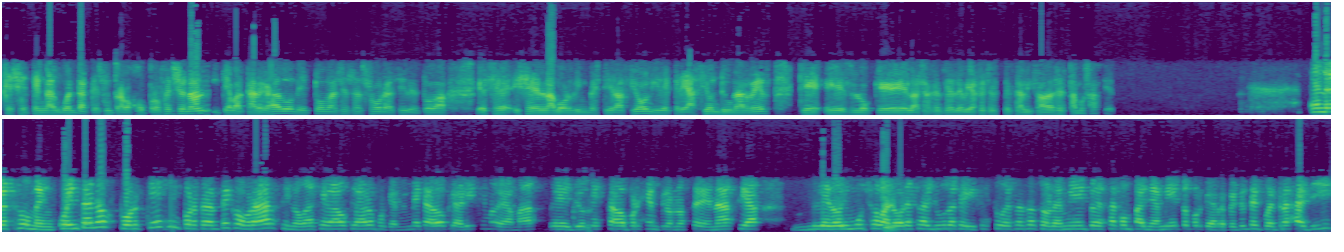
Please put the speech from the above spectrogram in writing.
que se tenga en cuenta que es un trabajo profesional y que va cargado de todas esas horas y de toda esa labor de investigación y de creación de una red que es lo que las agencias de viajes especializadas estamos haciendo. En resumen, cuéntanos por qué es importante cobrar, si no me ha quedado claro, porque a mí me ha quedado clarísimo, y además eh, yo que he estado, por ejemplo, no sé, en Asia, le doy mucho valor a esa ayuda que dices tú, ese asesoramiento, ese acompañamiento, porque de repente te encuentras allí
